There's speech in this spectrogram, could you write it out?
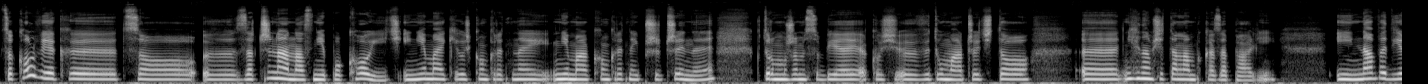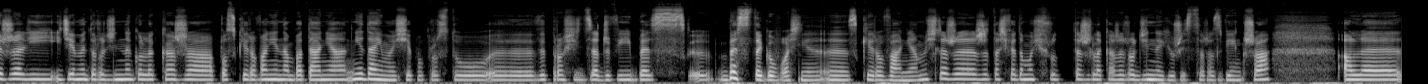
Cokolwiek, y, co zaczyna nas niepokoić i nie ma jakiegoś konkretnej, nie ma konkretnej przyczyny, którą możemy sobie jakoś wytłumaczyć, to niech nam się ta lampka zapali. I nawet jeżeli idziemy do rodzinnego lekarza po skierowanie na badania, nie dajmy się po prostu y, wyprosić za drzwi bez, y, bez tego właśnie y, skierowania. Myślę, że, że ta świadomość wśród też lekarzy rodzinnych już jest coraz większa, ale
